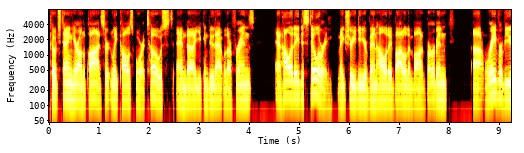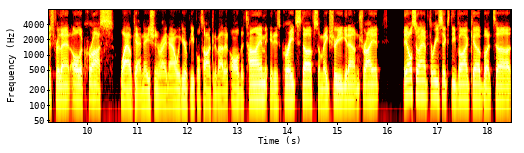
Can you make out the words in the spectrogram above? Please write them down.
Coach Tang here on the pod certainly calls for a toast, and uh, you can do that with our friends at Holladay Distillery. Make sure you get your Ben Holladay bottled and bond bourbon. Uh, rave reviews for that all across Wildcat Nation right now. We hear people talking about it all the time. It is great stuff, so make sure you get out and try it. They also have 360 vodka, but uh,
